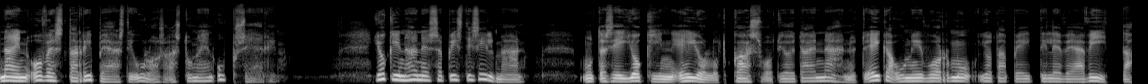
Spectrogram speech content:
näin ovesta ripeästi ulos astuneen upseerin. Jokin hänessä pisti silmään, mutta se jokin ei ollut kasvot, joita en nähnyt, eikä univormu, jota peitti leveä viitta,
